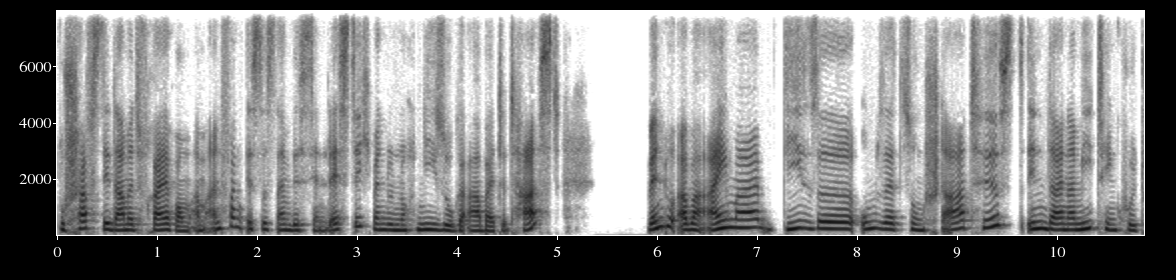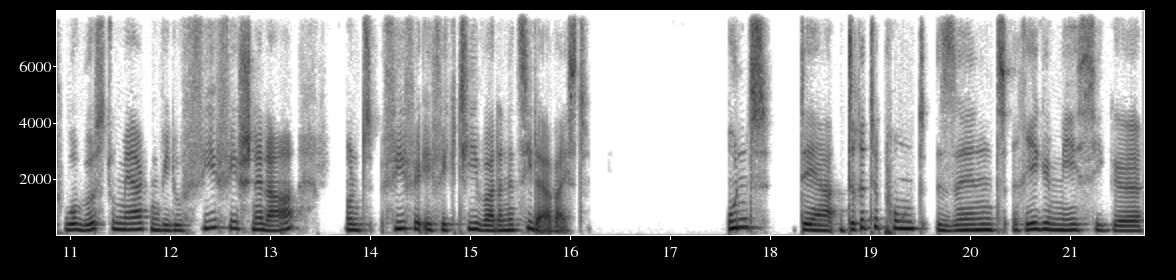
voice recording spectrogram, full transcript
du schaffst dir damit Freiraum. Am Anfang ist es ein bisschen lästig, wenn du noch nie so gearbeitet hast. Wenn du aber einmal diese Umsetzung startest in deiner Meetingkultur, wirst du merken, wie du viel, viel schneller und viel, viel effektiver deine Ziele erreichst. Und der dritte Punkt sind regelmäßige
